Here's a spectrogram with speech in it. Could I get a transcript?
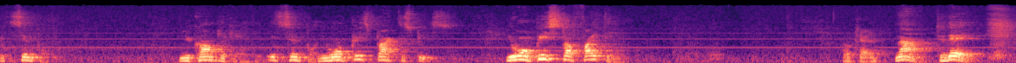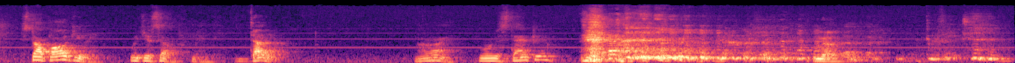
It's simple. You complicate it. It's simple. You want peace, practice peace. You want peace, stop fighting. okay, Now, today, stop arguing with yourself, maybe. done. All right. You want me to stamp you? No.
